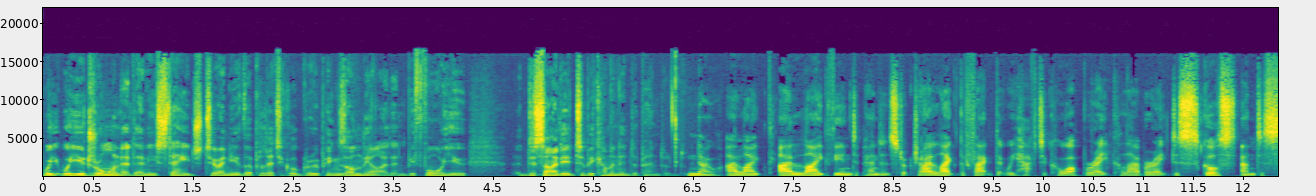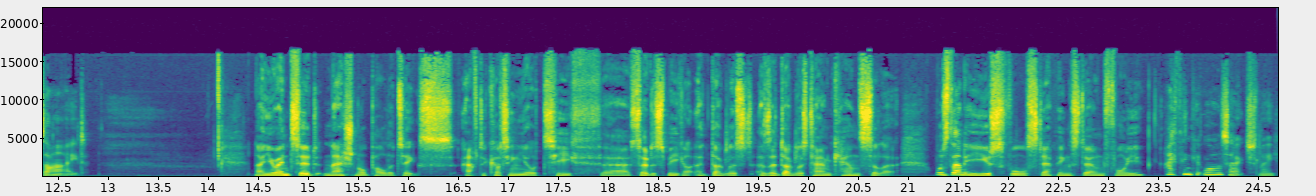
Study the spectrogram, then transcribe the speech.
Were, were you drawn at any stage to any of the political groupings on the island before you decided to become an independent? No, I like I like the independent structure. I like the fact that we have to cooperate, collaborate, discuss, and decide. Now, you entered national politics after cutting your teeth, uh, so to speak, at Douglas as a Douglas Town councillor. Was that a useful stepping stone for you? I think it was actually,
